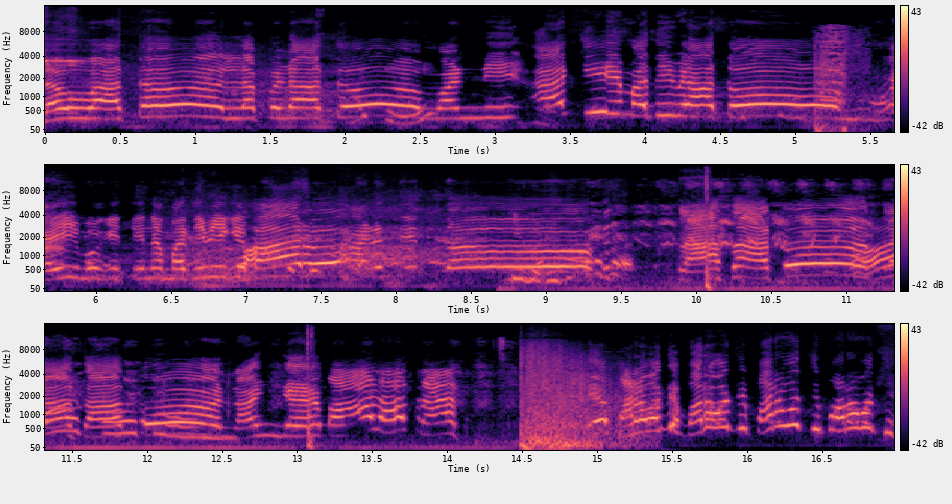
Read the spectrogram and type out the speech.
ಲವ್ ಆತೋ ಲಪಡಾತೋ ಮಣ್ಣಿ ಹಾಕಿ ಮದುವೆ ಆತೋ. ಕೈ ಮುಗಿತಿನ ಮದುವೆಗೆ ಬಾರೋ ಅಳತಿತ್ತು. ತ್ರಾಸ ಆತೋ ತ್ರಾಸ ಆತೋ, ನಂಗೆ ಬಾಳ ತ್ರಾಸ. ಏ, ಪರವತಿ ಪರವತಿ ಪರವತಿ ಪರವತಿ.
